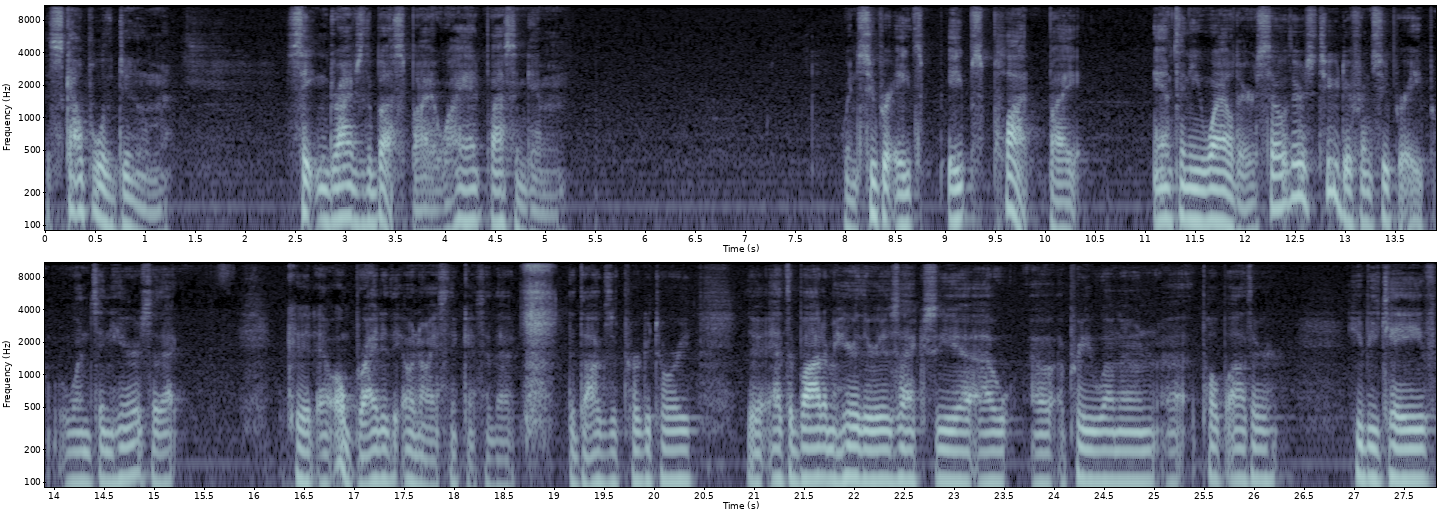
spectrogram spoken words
The Scalpel of Doom. Satan Drives the Bus by Wyatt Blassingame. When Super Apes, Apes Plot by Anthony Wilder. So there's two different Super Ape ones in here, so that could... Oh, Bride of the... Oh, no, I think I said that. The Dogs of Purgatory. At the bottom here, there is actually a, a, a pretty well-known uh, pulp author, Hugh B. Cave.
